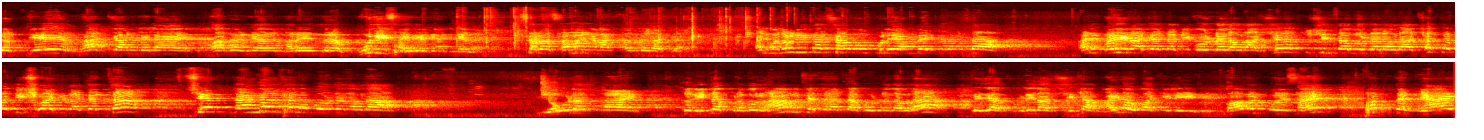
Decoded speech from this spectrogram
तर ते राज्य आणलेलं आहे आदरणीय नरेंद्र मोदी साहेब यांनी आणलेलं आहे. सर्वसामान्य माणसाचं राज्य आणि म्हणून इथं शाहू फुले आंबेडकरांचा आणि बळीराजाचा मी बोर्ड लावला शरद तुशींचा बोर्ड लावला छत्रपती शिवाजी राजांचा शेत नांगरखाना बोर्ड लावला. एवढंच नाही तर इथं प्रभू रामचंद्राचा बोर्ड लावला. त्याच्या पुढीला सीता माईला उभा केली. बावनकुळे साहेब फक्त न्याय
